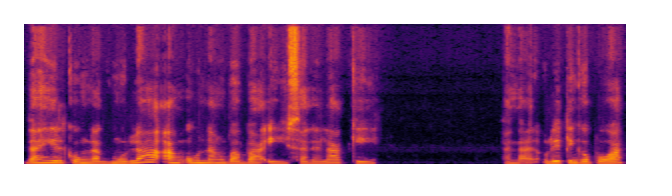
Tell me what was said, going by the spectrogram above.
Dahil kung nagmula ang unang babae sa lalaki, Tandaan, ulitin ko po ha,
